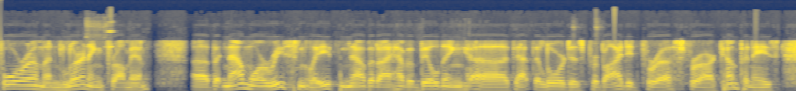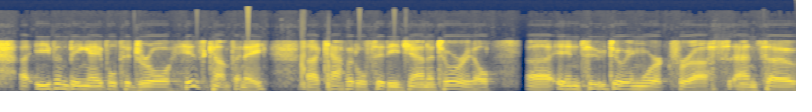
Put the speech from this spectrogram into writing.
forum and learning from him, but now more recently, now that I have a building that the Lord has provided for us for our companies, even being able to draw his company, Capital City Janitorial, into doing work for us. And so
